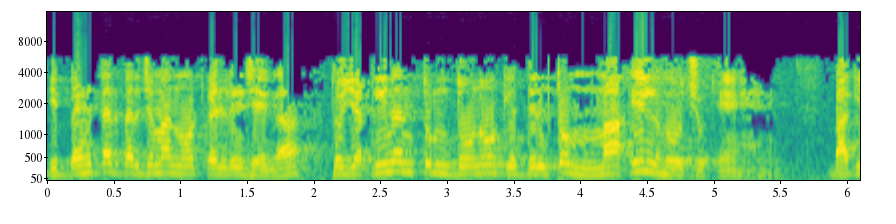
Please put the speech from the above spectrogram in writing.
یہ بہتر ترجمہ نوٹ کر لیجیے گا۔ تو یقیناً تم دونوں کے دل تو مائل ہو چکے ہیں۔ باقی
